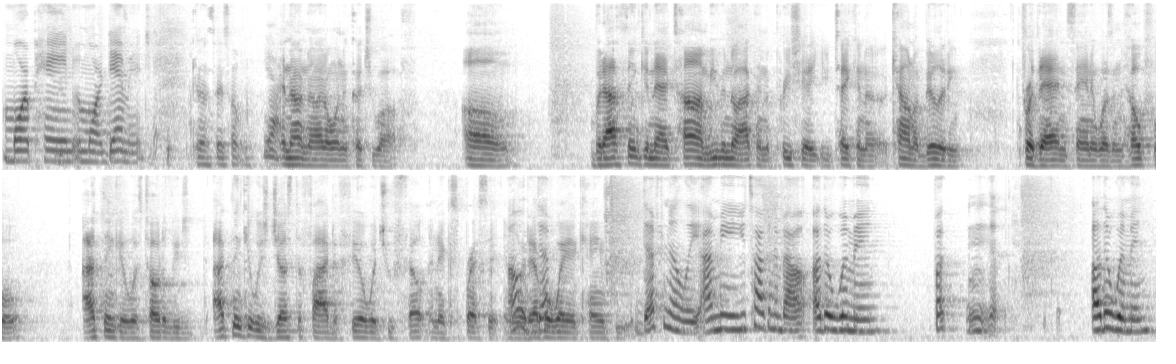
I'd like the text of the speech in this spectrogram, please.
more pain, and more damage. Can I say something? Yeah. And I know I don't want to cut you off. Um, but I think in that time, even though I can appreciate you taking accountability for that and saying it wasn't helpful, I think it was totally, I think it was justified to feel what you felt and express it in oh, whatever way it came to you. Definitely. I mean, you're talking about other women, fuck, other women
